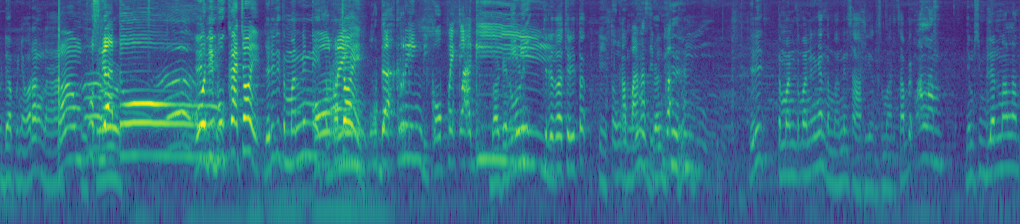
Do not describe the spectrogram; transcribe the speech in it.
udah punya orang lah. Mampus nggak tuh? oh dibuka coy. Jadi ditemenin nih temen Koreng coy. udah kering dikopek lagi. bagian muli cerita-cerita. Di tunggu panas juga. dibuka. Jadi teman-teman ini kan temanin seharian semarin sampai malam jam 9 malam.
